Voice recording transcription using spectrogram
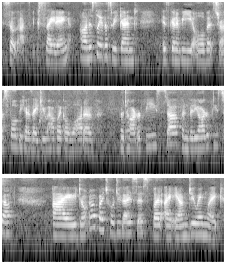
So that's exciting. Honestly, this weekend is gonna be a little bit stressful because I do have like a lot of photography stuff and videography stuff. I don't know if I told you guys this, but I am doing like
